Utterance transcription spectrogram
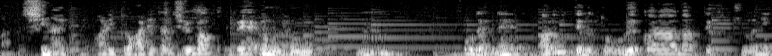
が、市内でも割と荒れた中学校で、ふむふむ。うん。そうだよね。歩いてると上からだって普通に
